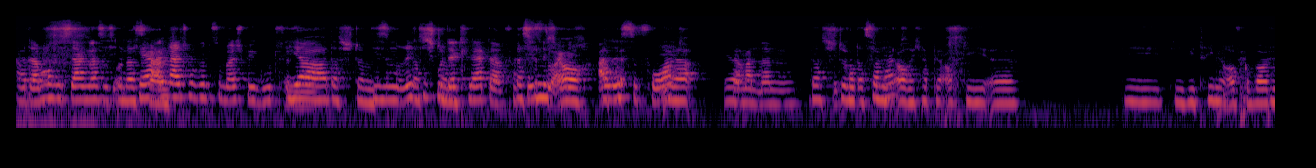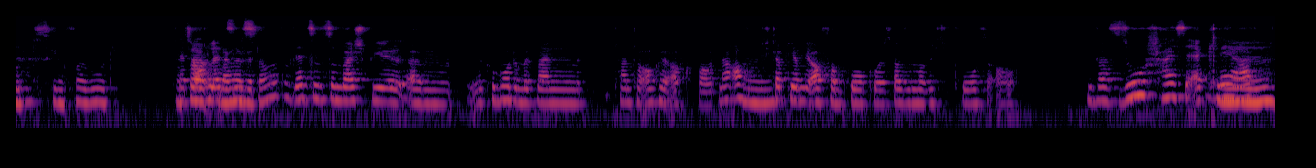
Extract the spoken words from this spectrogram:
Aber da muss ich sagen, dass ich das Ikea-Anleitungen zum Beispiel gut finde. Ja, das stimmt. Die sind das richtig gut erklärt, da Das verstehst finde du ich eigentlich auch. alles sofort, Ja, ja. wenn man dann Das stimmt, Kopf das finde ich auch. Ich habe ja auch die, äh, die, die Vitrine aufgebaut und das ging voll gut. Ich Hat auch letztens- gedauert. Letztens zum Beispiel ähm, eine Kommode mit meinen mit Tante Onkel aufgebaut. Ne? Auch, Mhm. Ich glaube, die haben die auch vom Poco. Das war so eine richtig große auch. Die war so scheiße erklärt. Mhm,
